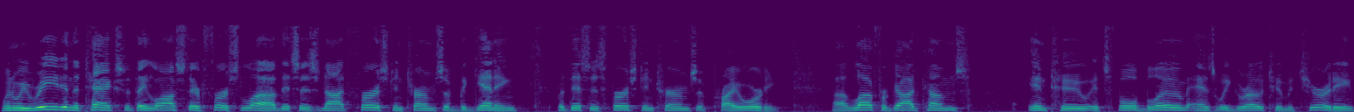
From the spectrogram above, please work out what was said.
When we read in the text that they lost their first love, this is not first in terms of beginning, but this is first in terms of priority. Uh, love for God comes into its full bloom as we grow to maturity,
